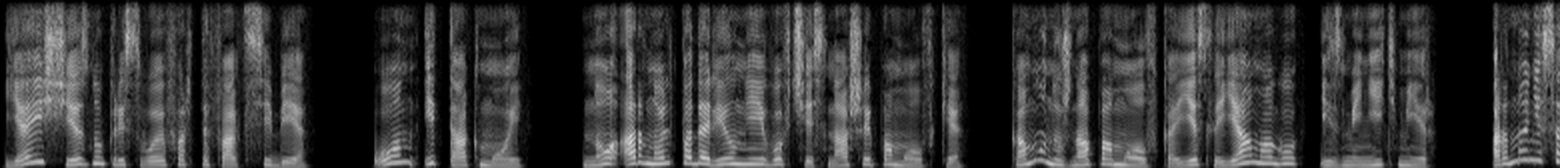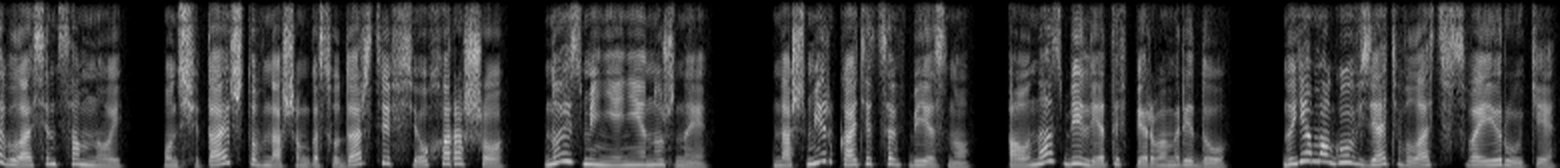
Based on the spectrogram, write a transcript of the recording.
я исчезну, присвоив артефакт себе. Он и так мой. Но Арнольд подарил мне его в честь нашей помолвки. Кому нужна помолвка, если я могу изменить мир? Арно не согласен со мной. Он считает, что в нашем государстве все хорошо, но изменения нужны. Наш мир катится в бездну, а у нас билеты в первом ряду. Но я могу взять власть в свои руки.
